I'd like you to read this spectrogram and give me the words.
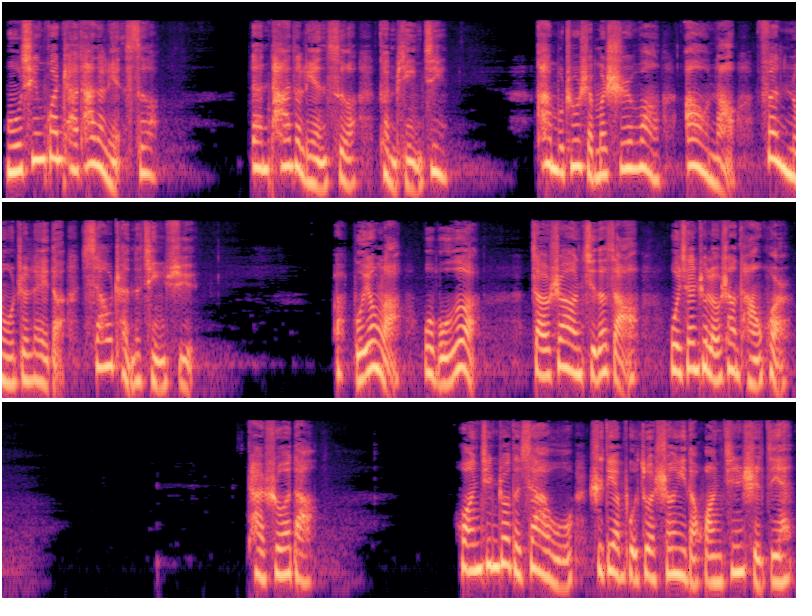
母亲观察他的脸色，但他的脸色很平静，看不出什么失望、懊恼、愤怒之类的消沉的情绪。啊，不用了，我不饿。早上起得早，我先去楼上躺会儿。”他说道。黄金周的下午是店铺做生意的黄金时间，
